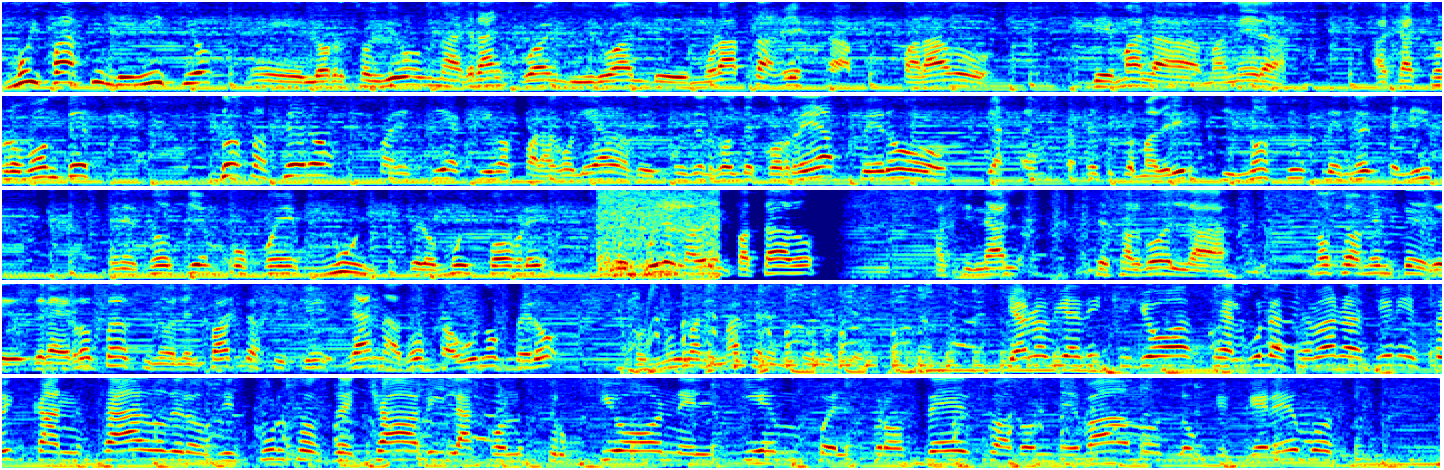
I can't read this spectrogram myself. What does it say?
muy fácil de inicio, eh, lo resolvió una gran jugada individual de Morata, deja parado de mala manera a Cachorro Montes. 2 a 0, parecía que iba para goleada después del gol de Correa, pero ya sabemos que Atlético de Madrid, si no sufre, no es feliz. En el segundo tiempo fue muy, pero muy pobre. Le pudieron haber empatado. Al final se salvó de la, no solamente de, la derrota, sino del empate, así que gana 2 a 1, pero con muy mala imagen en el segundo tiempo. Ya lo había dicho yo hace algunas semanas, Johnny, estoy cansado de los discursos de Xavi, la construcción, el tiempo, el proceso, a dónde vamos, lo que queremos.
